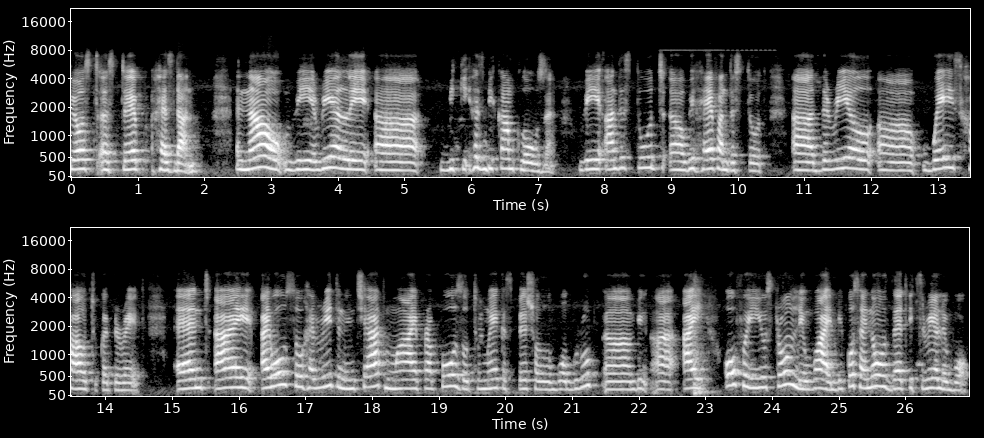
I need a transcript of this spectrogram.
first uh, step has done. And now we really uh, has become closer we understood, uh, we have understood uh, the real uh, ways how to cooperate. And I, I also have written in chat my proposal to make a special work group. Uh, uh, I offer you strongly why, because I know that it's really work.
